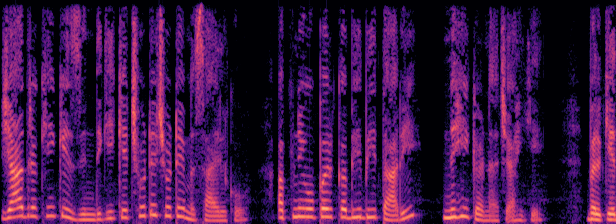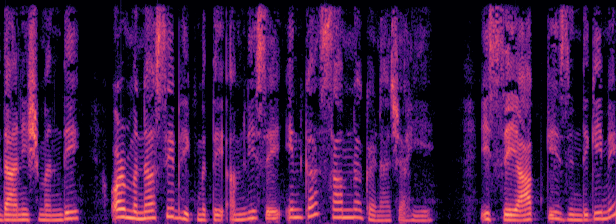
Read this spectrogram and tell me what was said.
یاد رکھیں کہ زندگی کے چھوٹے چھوٹے مسائل کو اپنے اوپر کبھی بھی تاری نہیں کرنا چاہیے۔ بلکہ دانش مندی اور مناسب حکمت عملی سے ان کا سامنا کرنا چاہیے۔ اس سے آپ کی زندگی میں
